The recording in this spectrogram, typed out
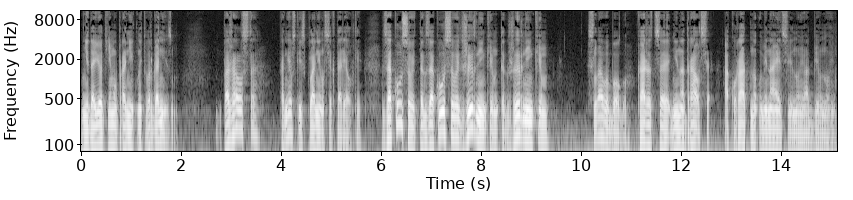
не дает ему проникнуть в организм. Пожалуйста. Коневский склонился к тарелке. Закусывать так закусывать, жирненьким так жирненьким. Слава богу, кажется, не надрался, аккуратно уминает свиную отбивную.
